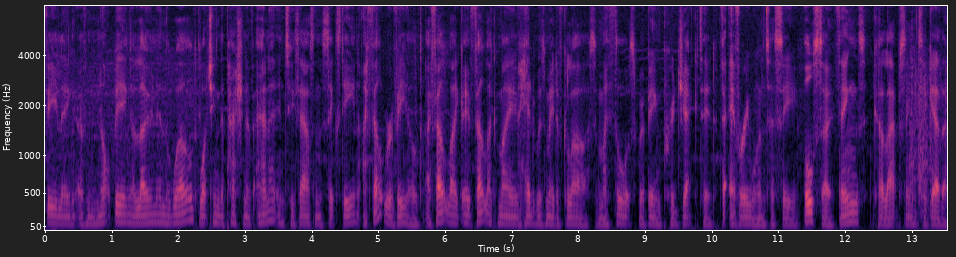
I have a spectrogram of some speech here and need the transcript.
feeling of not being alone in the world. Watching The Passion of Anna in 2016, I felt revealed. I felt like it felt like my head was made of glass and my thoughts were being projected for everyone to see. Also, things collapsing together.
